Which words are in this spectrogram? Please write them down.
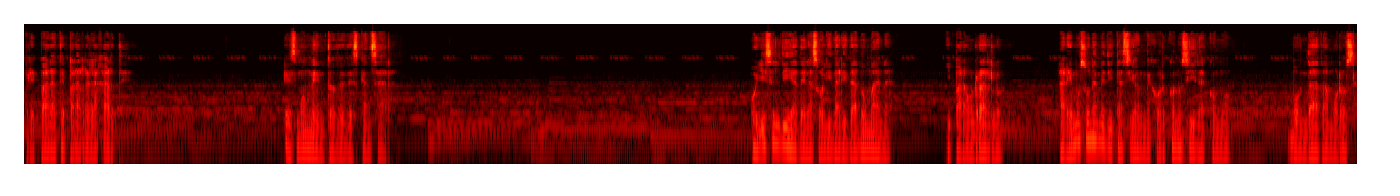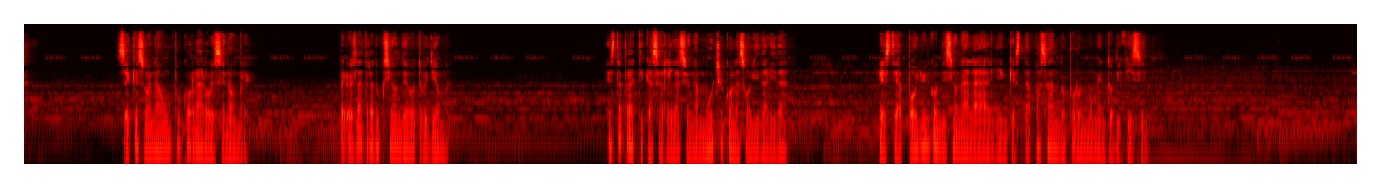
Prepárate para relajarte. Es momento de descansar. Hoy es el día de la solidaridad humana y para honrarlo, haremos una meditación mejor conocida como bondad amorosa. Sé que suena un poco raro ese nombre pero es la traducción de otro idioma. Esta práctica se relaciona mucho con la solidaridad, este apoyo incondicional a alguien que está pasando por un momento difícil.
